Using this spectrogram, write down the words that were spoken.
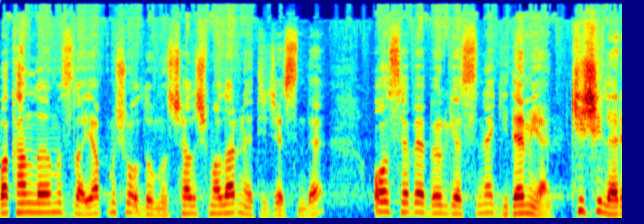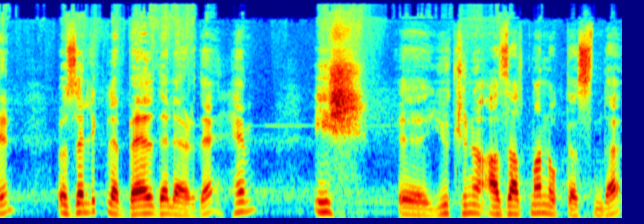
bakanlığımızla yapmış olduğumuz çalışmalar neticesinde OSB bölgesine gidemeyen kişilerin özellikle beldelerde hem iş e, yükünü azaltma noktasında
